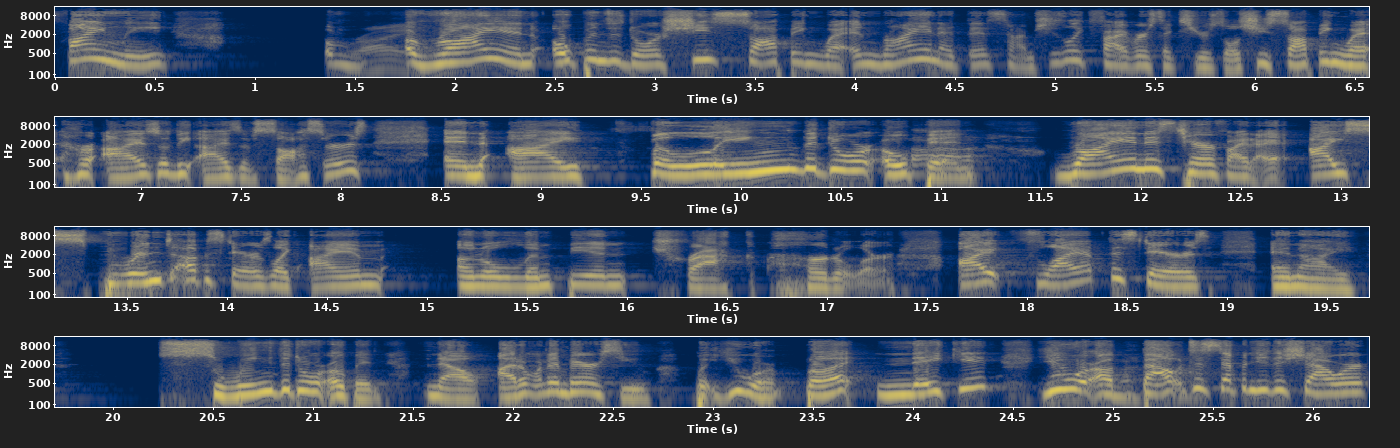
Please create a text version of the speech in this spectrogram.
Finally, Ryan. Ryan opens the door. She's sopping wet. And Ryan, at this time, she's like five or six years old. She's sopping wet. Her eyes are the eyes of saucers. And I fling the door open. Ryan is terrified. I, I sprint upstairs like I am an Olympian track hurdler. I fly up the stairs and I swing the door open. Now, I don't want to embarrass you, but you were butt naked. You were about to step into the shower.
